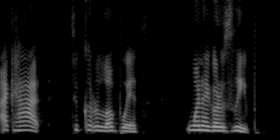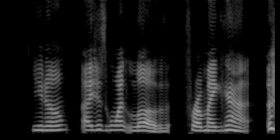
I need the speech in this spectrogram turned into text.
a cat to cuddle up with when I go to sleep. You know, I just want love from my cat.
